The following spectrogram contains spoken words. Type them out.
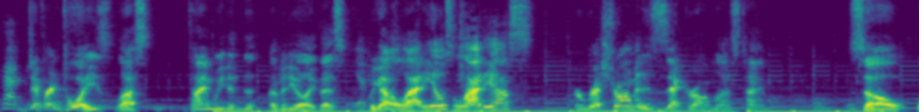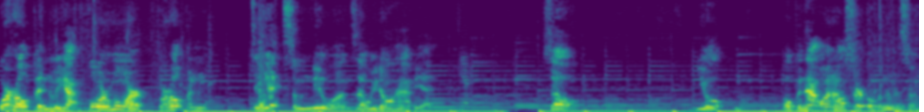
Happy different Meals. toys last time we did the, a video like this. Yep. We got a Latios, a Latias, a Reshiram, and a Zekrom last time. So we're hoping we got four more. We're hoping to get some new ones that we don't have yet. Yep. So you'll open that one. I'll start opening this one.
